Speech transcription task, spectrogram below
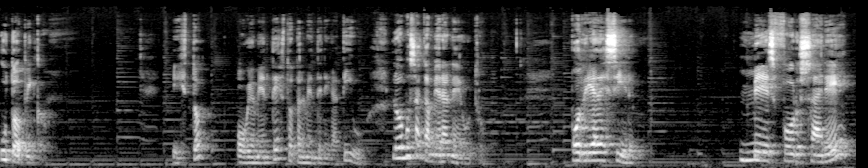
utópico. Esto obviamente es totalmente negativo. Lo vamos a cambiar a neutro. Podría decir, me esforzaré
